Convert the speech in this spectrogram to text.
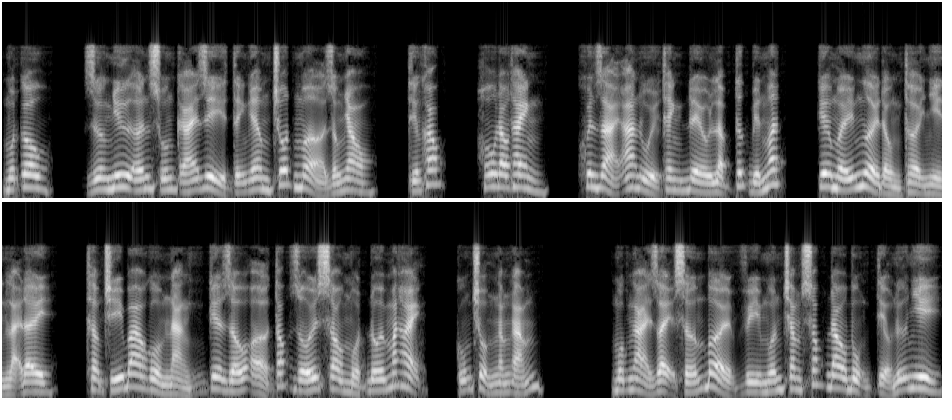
Một câu, dường như ấn xuống cái gì tình âm chốt mở giống nhau, tiếng khóc, hô đau thanh, khuyên giải an ủi thanh đều lập tức biến mất, kia mấy người đồng thời nhìn lại đây, thậm chí bao gồm nàng kia giấu ở tóc rối sau một đôi mắt hạnh, cũng trộm ngắm ngắm. Một ngải dậy sớm bởi vì muốn chăm sóc đau bụng tiểu nữ nhi,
